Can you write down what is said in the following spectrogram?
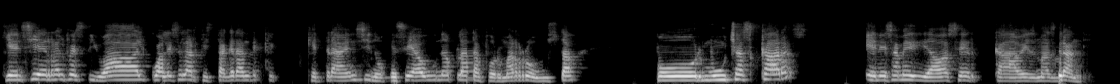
quién cierra el festival, cuál es el artista grande que, traen, sino que sea una plataforma robusta por muchas caras, en esa medida va a ser cada vez más grande.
